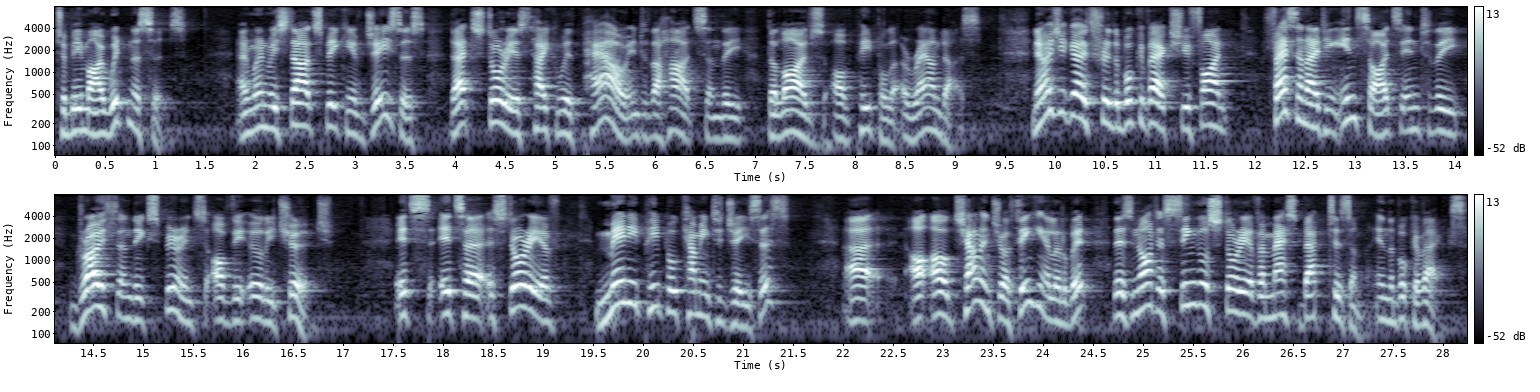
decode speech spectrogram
to be my witnesses. And when we start speaking of Jesus, that story is taken with power into the hearts and the, the lives of people around us. Now, as you go through the book of Acts, you find fascinating insights into the growth and the experience of the early church. It's, it's a, a story of many people coming to Jesus. Uh, I'll, I'll challenge your thinking a little bit. There's not a single story of a mass baptism in the book of Acts.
